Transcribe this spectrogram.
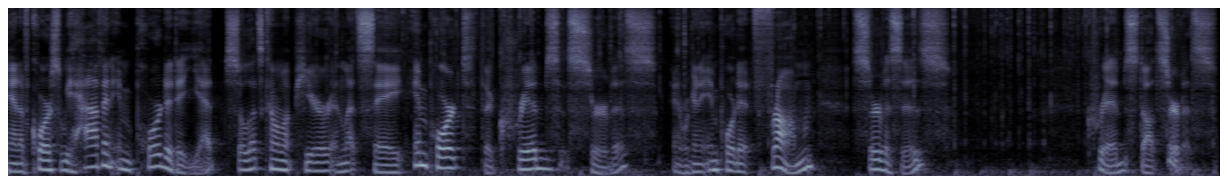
And of course, we haven't imported it yet, so let's come up here and let's say import the cribs service, and we're gonna import it from services cribs.service.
